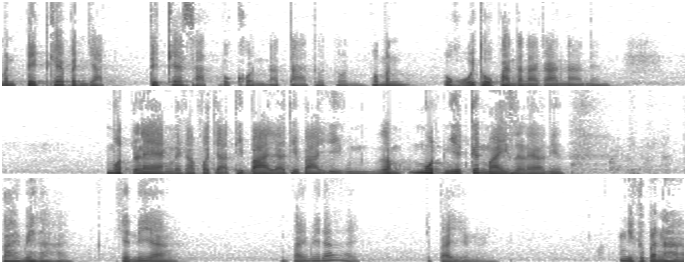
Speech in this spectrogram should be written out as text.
มันติดแค่บัญญัติ ติดแค่สัตว์บุคคลอัตตาตัวตน เพราะมันโอ้โหถูกพันธนาการหนาแน่น หมดแรงเลยครับพอจะอธิบายแล้วอธิบายอีกมันลำหงุดหงิดขึ้นมาอีกซะแล้วเนี่ย ไปไม่ได้ เห็นนี่ยังไปไม่ได้ จะไปยังไง นี่คือปัญหา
